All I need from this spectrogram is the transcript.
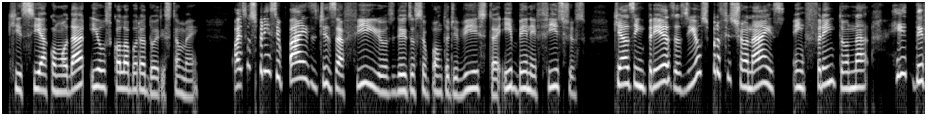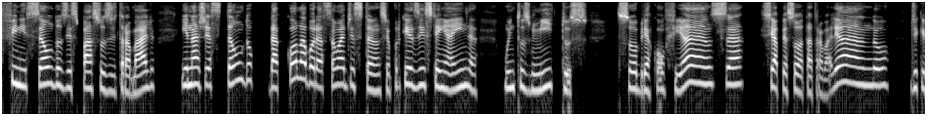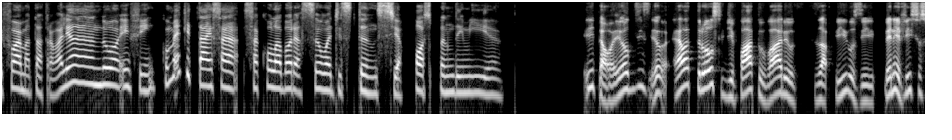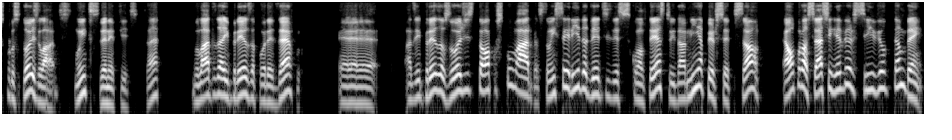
que se acomodar e os colaboradores também. Quais os principais desafios, desde o seu ponto de vista, e benefícios que as empresas e os profissionais enfrentam na redefinição dos espaços de trabalho e na gestão do, da colaboração à distância? Porque existem ainda muitos mitos sobre a confiança, se a pessoa está trabalhando, de que forma está trabalhando, enfim, como é que está essa, essa colaboração à distância pós-pandemia? Então, eu, eu, ela trouxe de fato vários desafios e benefícios para os dois lados, muitos benefícios, né? Do lado da empresa, por exemplo, é, as empresas hoje estão acostumadas, estão inseridas dentro desse contexto e, da minha percepção, é um processo irreversível também.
